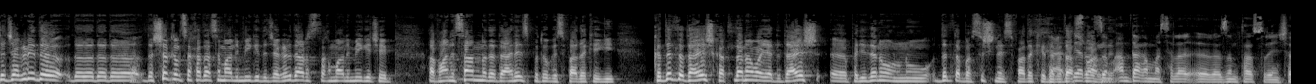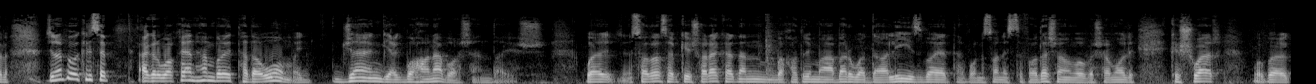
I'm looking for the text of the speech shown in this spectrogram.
د جګړې د د د شکل څخه داسې معلومیږي د جګړې د ارز څخه معلومیږي چې افغانستان نه د دهلیز په توګه استفاده کیږي کدل ته داعش قتل نه و یا د داعش پدیده نه نو دلته بس شنه استفاده کیدل دا سوال دی هم دغه مسله لازم تاسو ان شاء الله جناب وکیل صاحب اگر واقعا هم برای تداوم جنگ یک بهانه باشند دایش و سادا صاحب که اشاره کردن به خاطر معبر و دالیز باید افغانستان استفاده شوند و به شمال کشور و به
